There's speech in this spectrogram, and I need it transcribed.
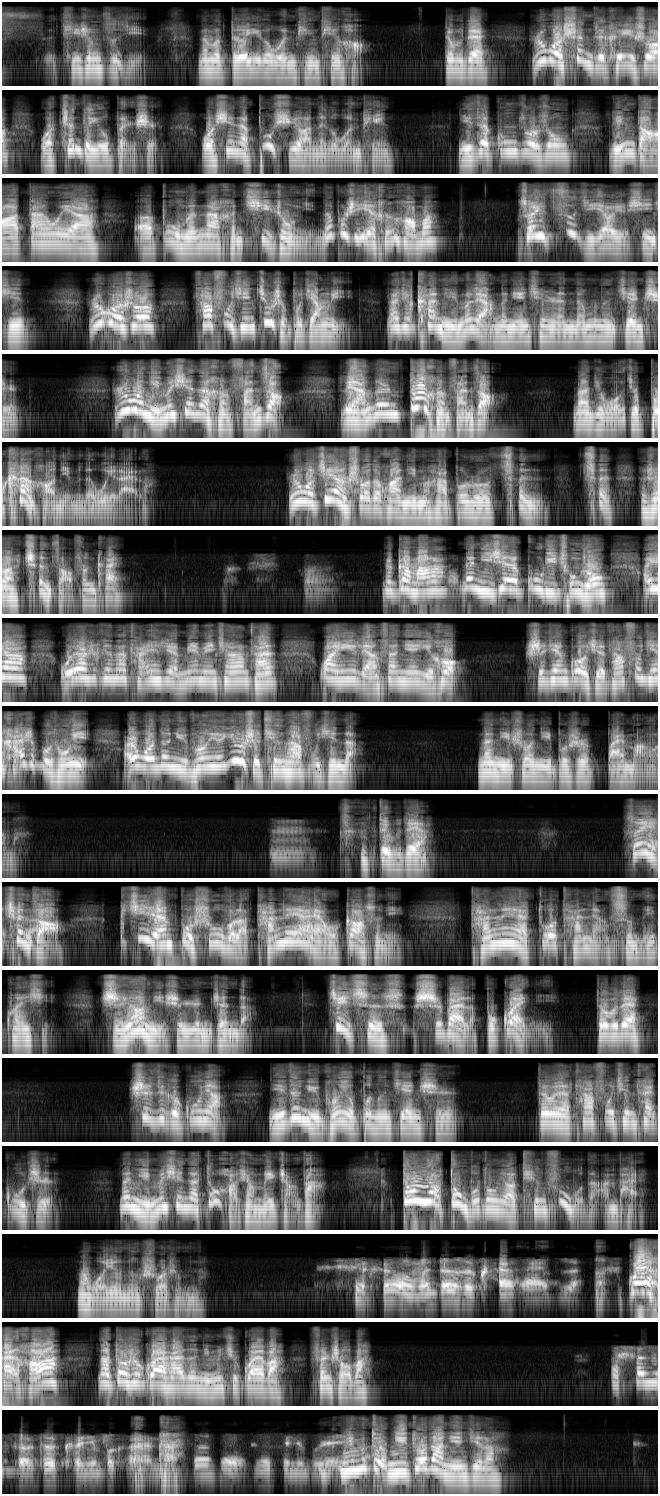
提升自己，那么得一个文凭挺好，对不对？如果甚至可以说，我真的有本事，我现在不需要那个文凭。你在工作中，领导啊、单位啊、呃部门呐、很器重你，那不是也很好吗？所以自己要有信心。如果说他父亲就是不讲理，那就看你们两个年轻人能不能坚持。如果你们现在很烦躁，两个人都很烦躁，那就我就不看好你们的未来了。如果这样说的话，你们还不如趁趁是吧？趁早分开。嗯，那干嘛呢？那你现在顾虑重重，哎呀，我要是跟他谈下去，勉勉强强谈，万一两三年以后，时间过去，他父亲还是不同意，而我的女朋友又是听他父亲的，那你说你不是白忙了吗？嗯，对不对啊？所以趁早，既然不舒服了，谈恋爱啊，我告诉你，谈恋爱多谈两次没关系，只要你是认真的，这次失失败了不怪你，对不对？是这个姑娘，你的女朋友不能坚持，对不对？她父亲太固执，那你们现在都好像没长大，都要动不动要听父母的安排，那我又能说什么呢？我们都是乖孩子。乖孩子好啊，那都是乖孩子，你们去乖吧，分手吧。那分手这肯定不可能的，分手我肯定不愿意。你们多你多大年纪了？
